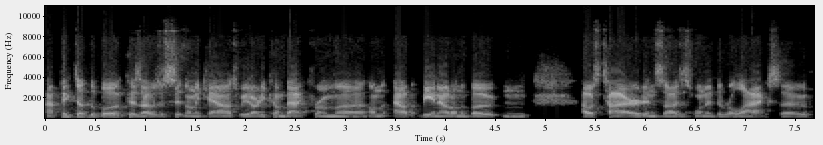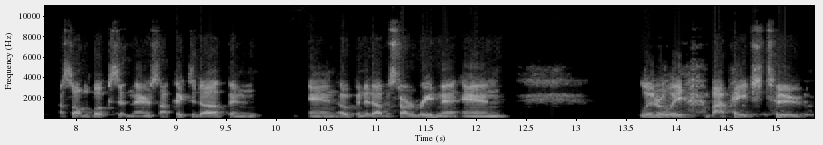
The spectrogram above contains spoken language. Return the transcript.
I picked up the book because I was just sitting on the couch. We had already come back from uh, on out being out on the boat, and I was tired, and so I just wanted to relax. So I saw the book sitting there, so I picked it up and and opened it up and started reading it. And literally by page two,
